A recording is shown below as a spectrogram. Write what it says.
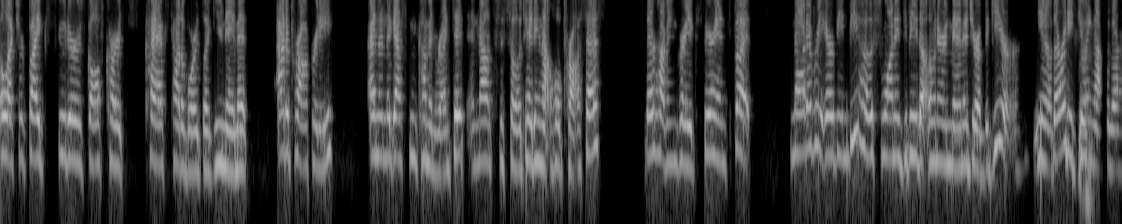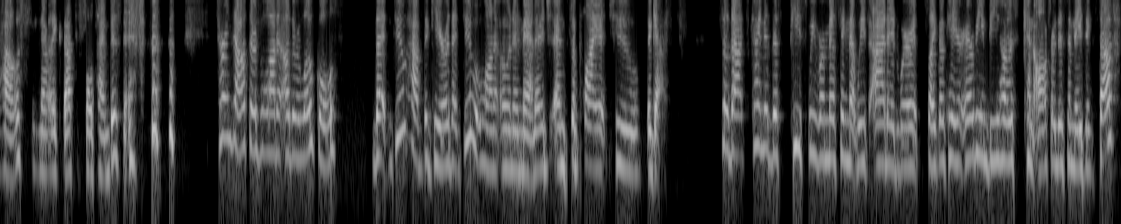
electric bikes, scooters, golf carts, kayaks, paddleboards, like you name it, at a property. And then the guests can come and rent it. And Mount's facilitating that whole process. They're having a great experience. But not every Airbnb host wanted to be the owner and manager of the gear. You know, they're already sure. doing that for their house. And they're like, that's a full time business. Turns out there's a lot of other locals that do have the gear that do want to own and manage and supply it to the guests. So that's kind of the piece we were missing that we've added where it's like, okay, your Airbnb host can offer this amazing stuff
